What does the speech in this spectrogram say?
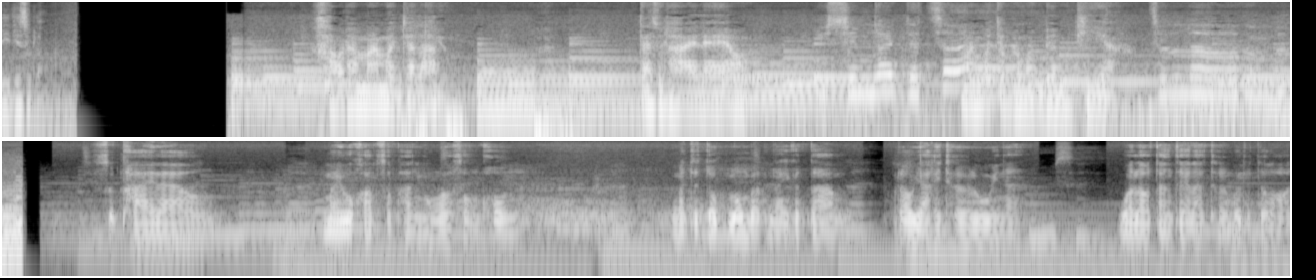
ดีที่สุดแล้ว เขาทำมาเหมือนจะรัก แต่สุดท้ายแล้ว มันก็จบลงแบบเดิมทุกทีอะสุดท้ายแล้ว ไม่ว่าความสัมพันธ์ของเราสองคน มันจะจบลงแบบไหนก็ตาม เราอยากให้เธอรู้นะ ว่าเราตั้งใจรักเธอมาโดยตลอด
